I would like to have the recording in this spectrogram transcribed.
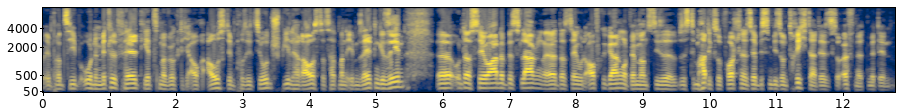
im Prinzip ohne Mittelfeld, jetzt mal wirklich auch aus dem Positionsspiel heraus. Das hat man eben selten gesehen äh, unter Seoane bislang. Äh, das ist sehr gut aufgegangen. Und wenn wir uns diese Systematik so vorstellen, ist ja ein bisschen wie so ein Trichter, der sich so öffnet mit den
